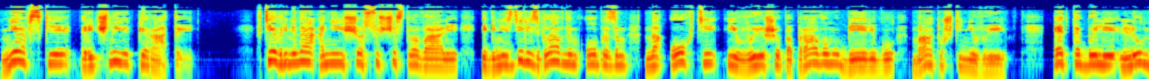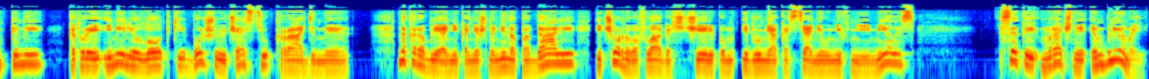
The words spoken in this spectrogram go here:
невские речные пираты. В те времена они еще существовали и гнездились главным образом на Охте и выше по правому берегу матушки Невы. Это были люмпины, которые имели лодки, большую частью краденые. На корабле они, конечно, не нападали, и черного флага с черепом и двумя костями у них не имелось. С этой мрачной эмблемой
